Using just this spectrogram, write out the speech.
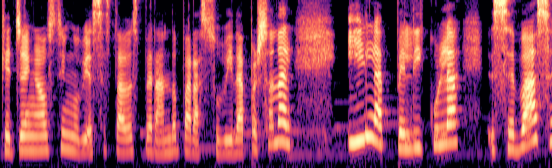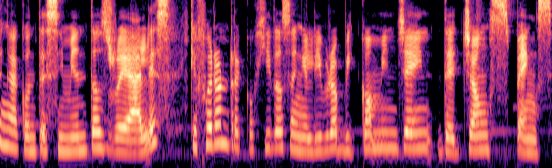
que Jane Austen hubiese estado esperando para su vida personal. Y la película se basa en acontecimientos reales que fueron recogidos en el libro Becoming Jane de John Spence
